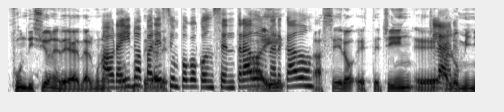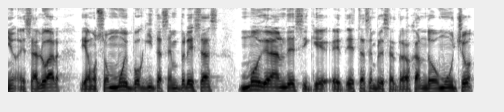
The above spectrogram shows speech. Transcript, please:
fundiciones de, de algunos Ahora ahí no materiales. aparece un poco concentrado Ahí, el mercado. Acero, este chin, eh, Claro. aluminio, esaluar, digamos, son muy poquitas empresas, muy grandes y que eh, estas empresas trabajando mucho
